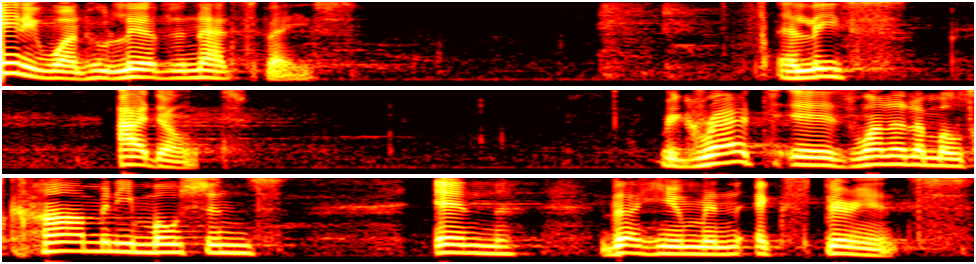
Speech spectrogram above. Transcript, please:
anyone who lives in that space. At least I don't. Regret is one of the most common emotions in the human experience.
